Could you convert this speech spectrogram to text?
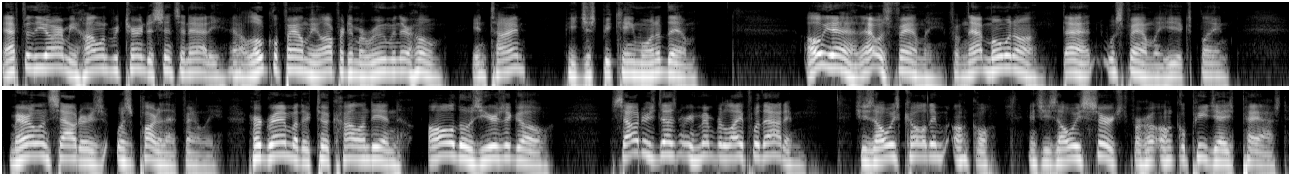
After the Army, Holland returned to Cincinnati, and a local family offered him a room in their home. In time, he just became one of them. Oh, yeah, that was family. From that moment on, that was family, he explained. Marilyn Souders was part of that family. Her grandmother took Holland in all those years ago. Souders doesn't remember life without him. She's always called him Uncle, and she's always searched for her Uncle PJ's past.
